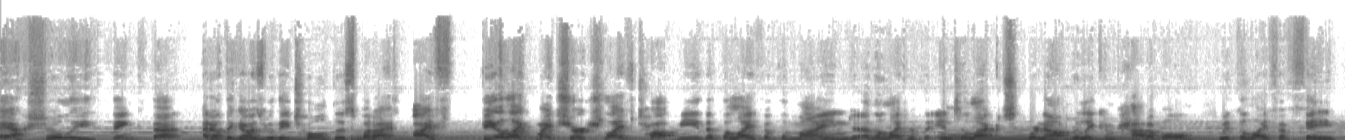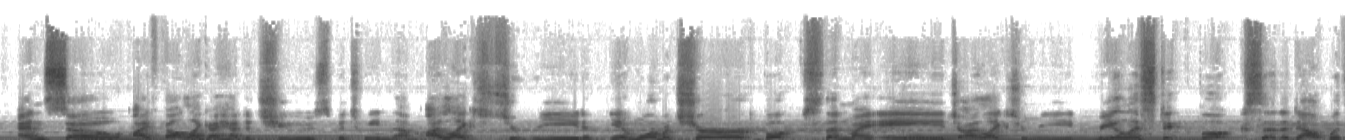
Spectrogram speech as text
I actually think that I don't think I was really told this, but I, I feel like my church life taught me that the life of the mind and the life of the intellect were not really compatible with the life of faith. And so I felt like I had to choose between them. I liked to read, you know, more mature books than my age. I like to read realistic books that dealt with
